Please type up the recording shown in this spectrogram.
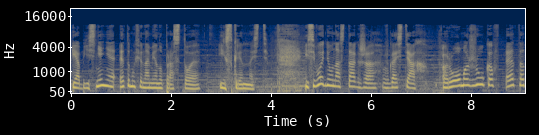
И объяснение этому феномену простое – искренность. И сегодня у нас также в гостях Рома Жуков – это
